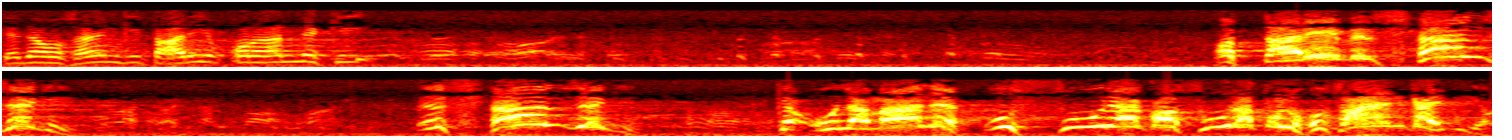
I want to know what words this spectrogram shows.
कि जब हुसैन की तारीफ़ कुरान ने की। और तारीफ़ इस शान से की, इस शान से की कि उलमा ने उस सूर्य को सूरतुल हुसैन कह दिया।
